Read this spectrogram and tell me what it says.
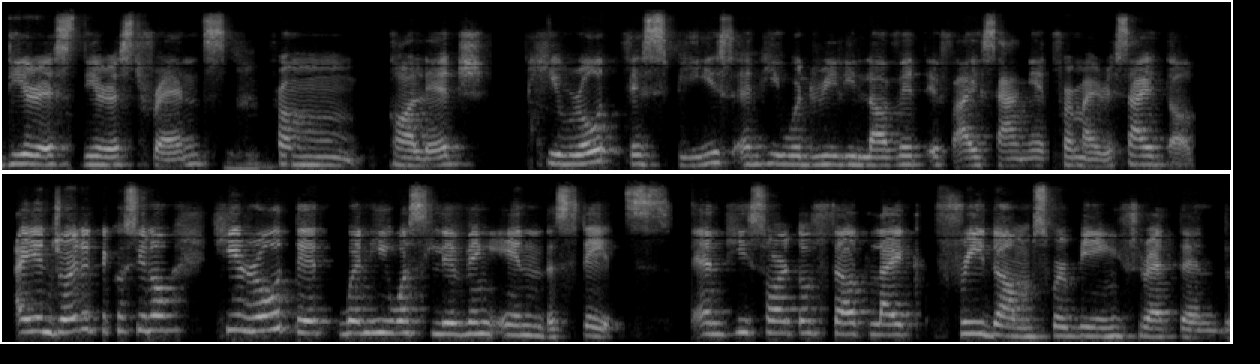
dearest dearest friends Mhm. from college. He wrote this piece and he would really love it if I sang it for my recital. I enjoyed it because you know, he wrote it when he was living in the states and he sort of felt like freedoms were being threatened.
